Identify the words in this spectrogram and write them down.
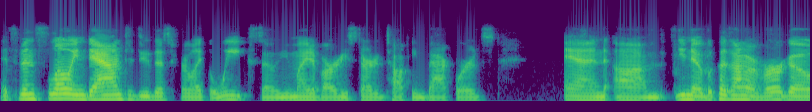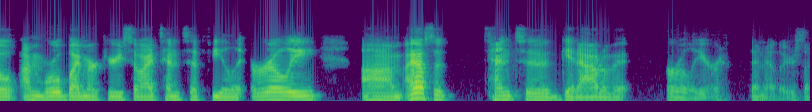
it's been slowing down to do this for like a week, so you might have already started talking backwards. And um, you know, because I'm a Virgo, I'm ruled by Mercury, so I tend to feel it early. Um, I also tend to get out of it earlier than others, I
